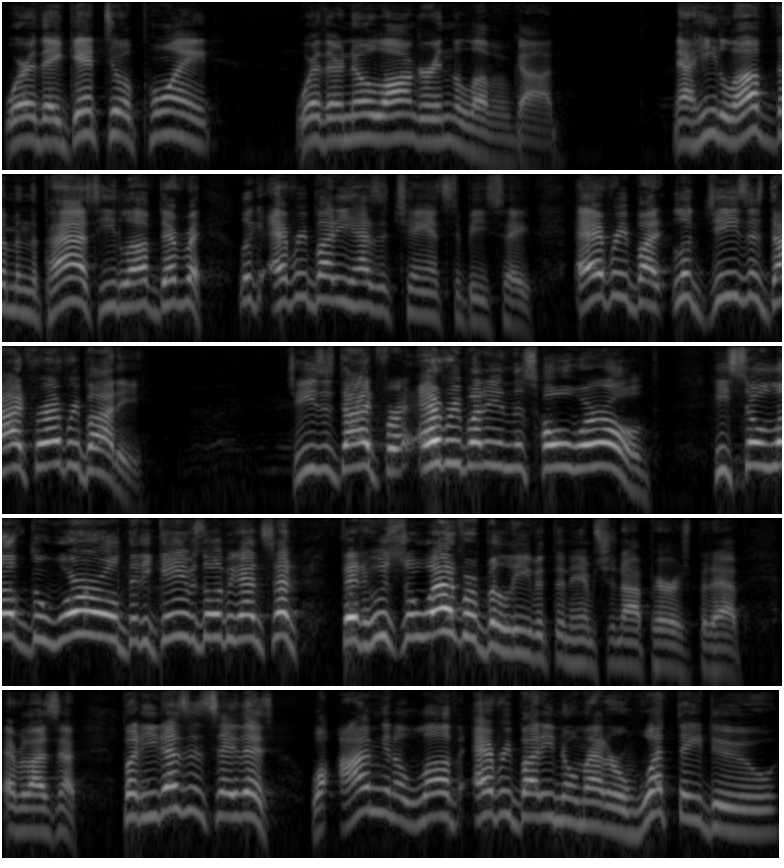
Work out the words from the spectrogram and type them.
where they get to a point where they're no longer in the love of God. Now, he loved them in the past. He loved everybody. Look, everybody has a chance to be saved. Everybody. Look, Jesus died for everybody. Jesus died for everybody in this whole world. He so loved the world that he gave his only begotten Son, that whosoever believeth in him should not perish but have everlasting life. But he doesn't say this, well, I'm going to love everybody no matter what they do.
